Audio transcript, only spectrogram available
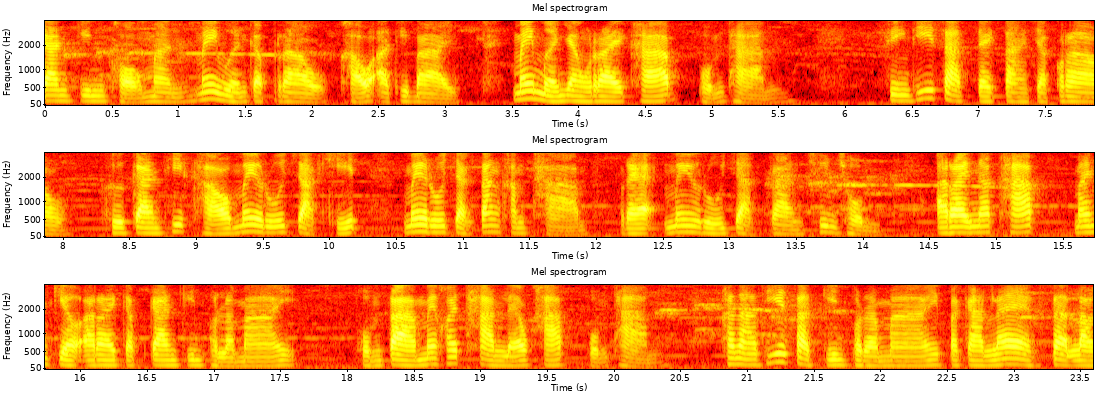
การกินของมันไม่เหมือนกับเรา เขาอธิบาย ไม่เหมือนอย่างไรครับ ผมถาม สิ่งที่สัตว์แตกต่างจากเรา คือการที่เขาไม่รู้จักคิด ไม่รู้จักตั้งคำถาม และไม่รู้จักการชื่นชม อะไรนะครับ มันเกี่ยวอะไรกับการกินผลไม้ ผมตามไม่ค่อยทันแล้วครับ ผมถาม ขณะที่สัตว์กินผลไม้ประการแรก สัตว์เหล่า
